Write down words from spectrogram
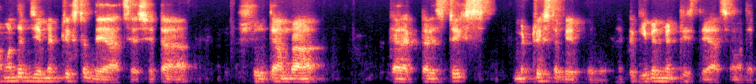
আমাদের যে ম্যাট্রিক্সটা দেয়া আছে সেটা শুরুতে আমরা ক্যারেক্টারিস্টিক্স ম্যাট্রিক্সটা বের করব একটা গিভেন ম্যাট্রিক্স দেওয়া আছে আমাদের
